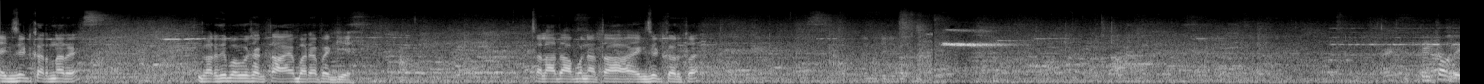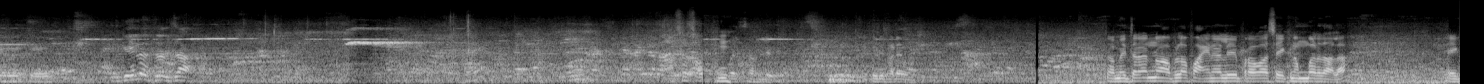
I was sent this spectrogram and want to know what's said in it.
एक्झिट करणार आहे. गर्दी बघू शकता आहे बऱ्यापैकी आहे. चला आता आपण आता एक्झिट करतो आहे गेलं चल जा. तर मित्रांनो आपला फायनली प्रवास एक नंबर झाला. एक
